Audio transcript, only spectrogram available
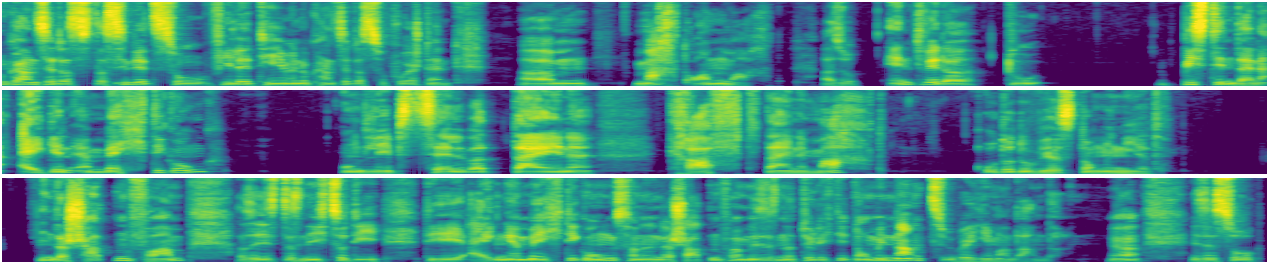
Du kannst dir das, das sind jetzt so viele Themen, du kannst dir das so vorstellen. Ähm, Macht on Macht. Also entweder du bist in deiner Eigenermächtigung und lebst selber deine Kraft, deine Macht, oder du wirst dominiert. In der Schattenform, also ist das nicht so die, die Eigenermächtigung, sondern in der Schattenform ist es natürlich die Dominanz über jemand anderen. Ja, ist es so,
